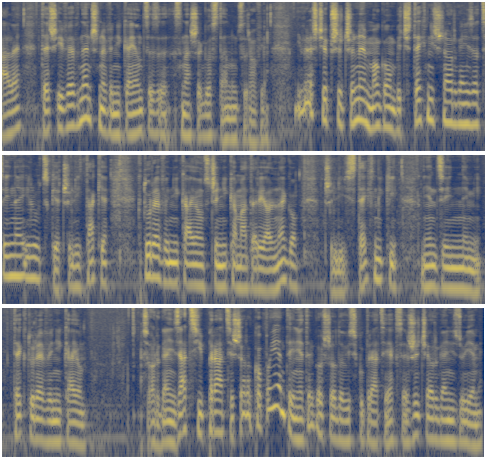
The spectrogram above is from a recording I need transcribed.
ale też i wewnętrzne, wynikające z, z naszego stanu zdrowia. I wreszcie przyczyny mogą być techniczne, organizacyjne i ludzkie, czyli takie, które wynikają z czynnika materialnego, czyli z techniki, między innymi te, które wynikają z organizacji pracy szeroko pojętej, nie tylko w środowisku pracy, jak sobie życie organizujemy,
